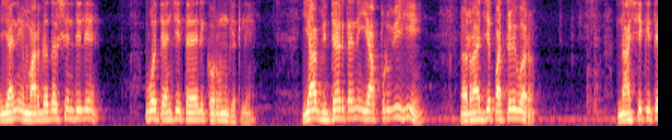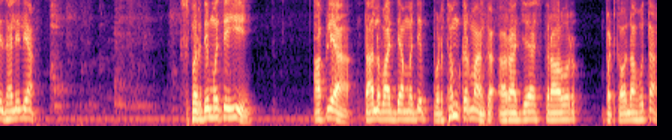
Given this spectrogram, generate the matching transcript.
यांनी मार्गदर्शन दिले व त्यांची तयारी करून घेतली. या विद्यार्थ्यांनी यापूर्वीही राज्य पातळीवर नाशिक येथे झालेल्या स्पर्धेमध्येही आपल्या तालवाद्यामध्ये प्रथम क्रमांक राज्यस्तरावर पटकावला होता.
